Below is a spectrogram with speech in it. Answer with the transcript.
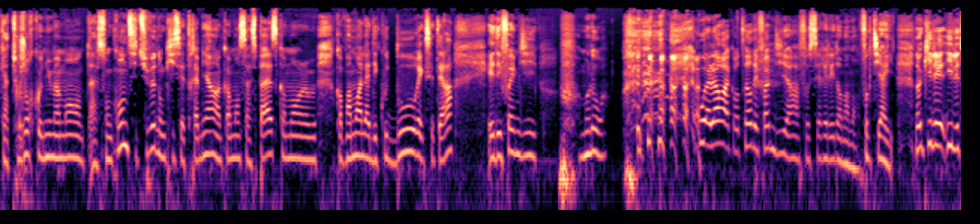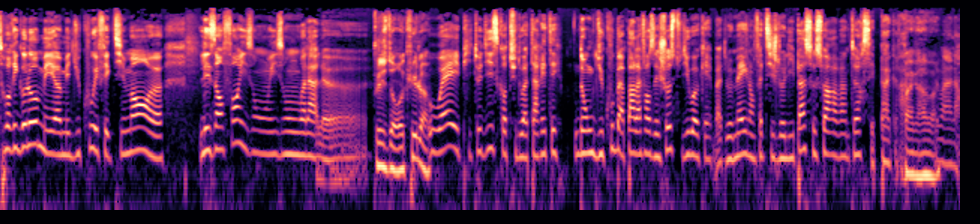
qui a toujours connu maman à son compte, si tu veux, donc il sait très bien comment ça se passe, comment euh, quand maman elle a des coups de bourre, etc. Et des fois, il me dit, mollo. Hein. Ou alors, à contraire, des fois, il me dit, ah, faut serrer les dents, maman, faut que tu ailles. Donc, il est, il est trop rigolo, mais, euh, mais du coup, effectivement, euh, les enfants, ils ont, ils ont, voilà, le, Plus de recul. Ouais, et puis ils te disent quand tu dois t'arrêter. Donc du coup, bah par la force des choses, tu dis ouais, OK, bah le mail en fait si je le lis pas ce soir à 20h, c'est pas grave. Pas grave. ouais. Voilà.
